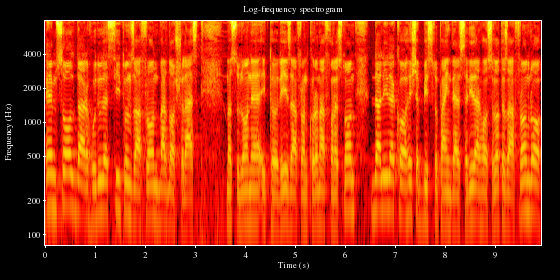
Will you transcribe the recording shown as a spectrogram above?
امسال در حدود 30 تن زعفران برداشت شده است مسئولان اتحادیه زعفرانکاران افغانستان دلیل کاهش 25 درصدی در حاصلات زعفران را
